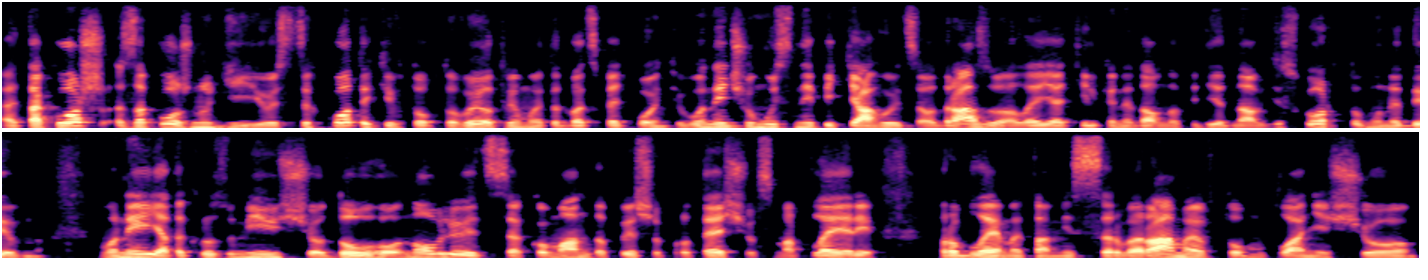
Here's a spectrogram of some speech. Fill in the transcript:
Е, Також за кожну дію ось цих котиків, тобто ви отримуєте 25 понтів. Вони чомусь не підтягуються одразу, але я тільки недавно під'єднав Discord, тому не дивно. Вони, я так розумію, що довго оновлюються. Команда пише про те, що в смарт-леєрі проблеми там із серверами, в тому плані, що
